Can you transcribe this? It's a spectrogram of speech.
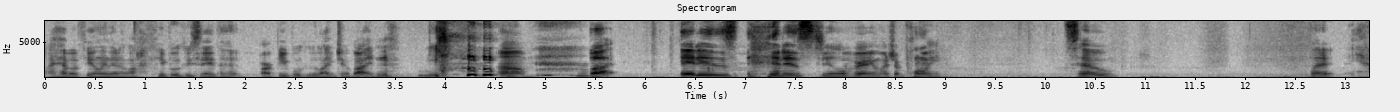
I have a feeling that a lot of people who say that are people who like Joe Biden. um, but it is it is still very much a point. So, but yeah,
